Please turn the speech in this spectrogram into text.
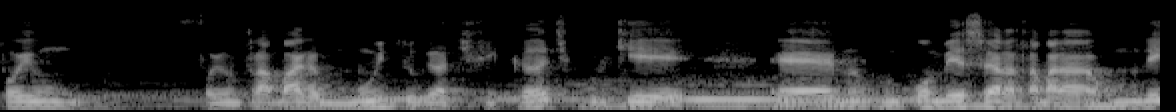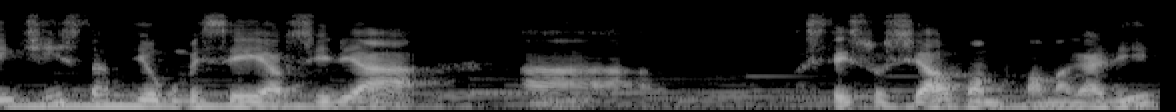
foi um foi um trabalho muito gratificante, porque é, no, no, começo ela trabalhava como dentista, eu comecei a auxiliar a assistência social com a, com a Magali.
